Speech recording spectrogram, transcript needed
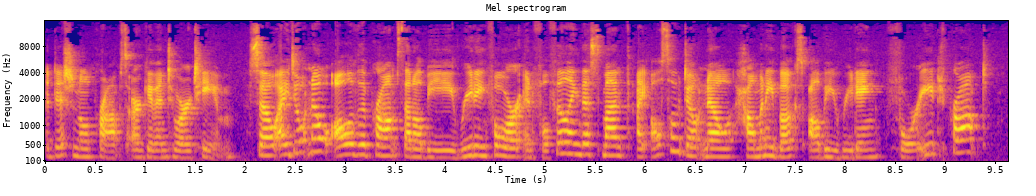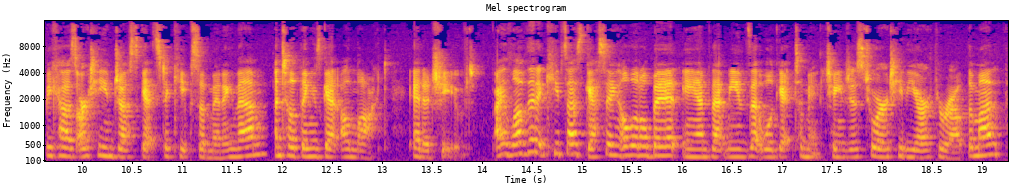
additional prompts are given to our team. So I don't know all of the prompts that I'll be reading for and fulfilling this month. I also don't know how many books I'll be reading for each prompt because our team just gets to keep submitting them until things get unlocked and achieved. I love that it keeps us guessing a little bit and that means that we'll get to make changes to our TBR throughout the month.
